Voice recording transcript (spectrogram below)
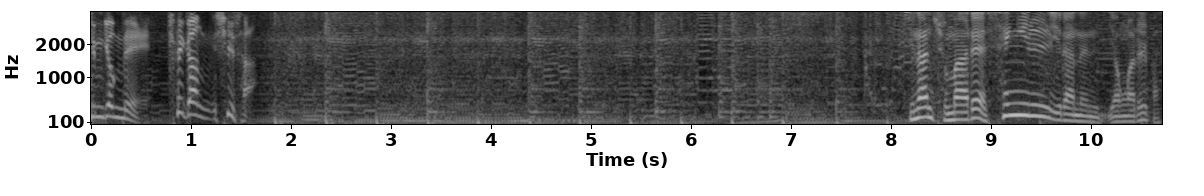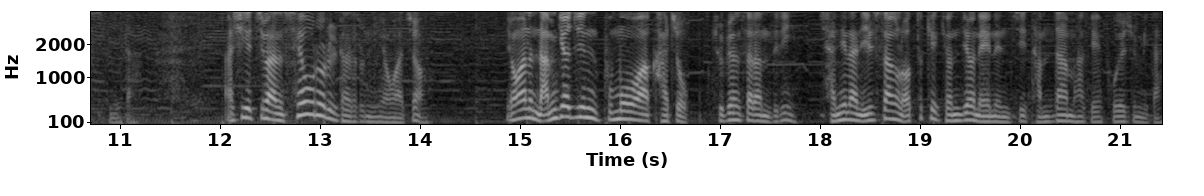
김경래 최강 시사. 지난 주말에 생일이라는 영화를 봤습니다. 아시겠지만 세월호를 다룬 영화죠. 영화는 남겨진 부모와 가족, 주변 사람들이 잔인한 일상을 어떻게 견뎌내는지 담담하게 보여줍니다.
